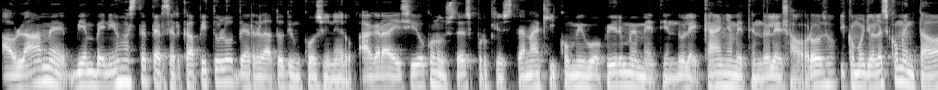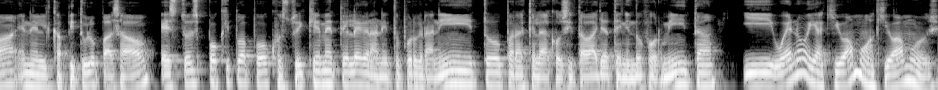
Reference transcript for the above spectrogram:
Hablábame, bienvenidos a este tercer capítulo de Relatos de un cocinero. Agradecido con ustedes porque están aquí conmigo firme, metiéndole caña, metiéndole sabroso. Y como yo les comentaba en el capítulo pasado, esto es poquito a poco, esto hay que meterle granito por granito para que la cosita vaya teniendo formita. Y bueno, y aquí vamos, aquí vamos.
